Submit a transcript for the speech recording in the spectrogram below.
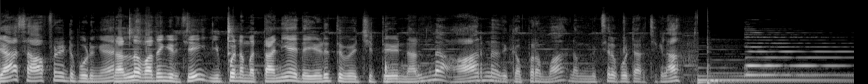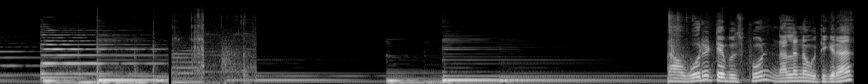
கேஸ் ஆஃப் பண்ணிட்டு போடுங்க. நல்லா வதங்கிடுச்சு இப்போ நம்ம தனியாக இதை எடுத்து வச்சுட்டு நல்லா ஆறுனதுக்கப்புறமா நம்ம மிக்சியில் போட்டு அரைச்சிக்கலாம். நான் ஒரு டேபிள் ஸ்பூன் நல்லெண்ணெய் ஊற்றிக்கிறேன்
